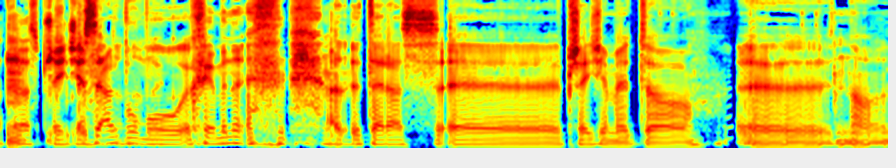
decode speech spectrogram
A teraz przejdziemy Z do albumu Hymn. A teraz y, przejdziemy do y, no,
